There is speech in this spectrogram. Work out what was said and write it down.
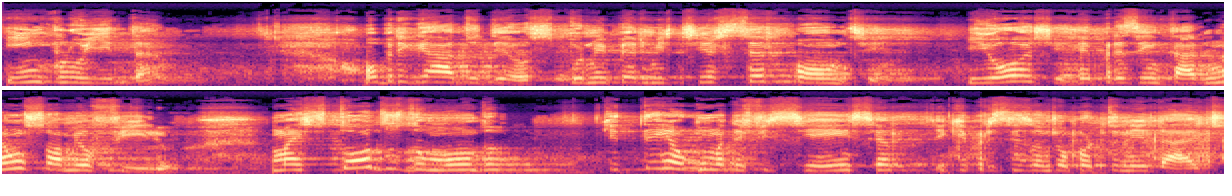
e incluída. Obrigado, Deus, por me permitir ser ponte e hoje representar não só meu filho, mas todos do mundo que têm alguma deficiência e que precisam de oportunidade.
